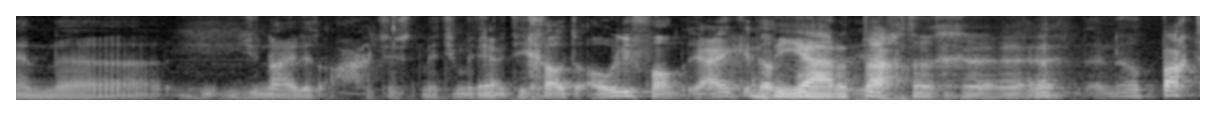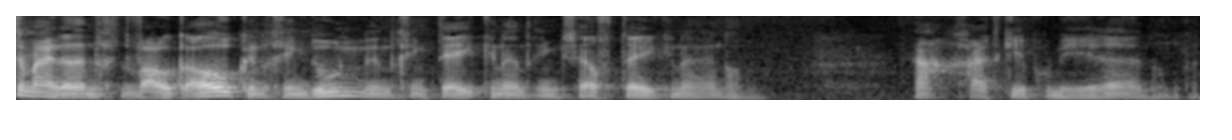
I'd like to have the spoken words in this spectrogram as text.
En eh, United Artists met, die- met, die- Ja. met die grote olifant. Ja, ik, dat de jaren ja, tachtig. eh, dat, pakte mij, dat, en dat wou ik ook. En dat ging doen. En dat ging tekenen. En dat ging ik zelf tekenen. En dan ja, ga je het een keer proberen. En dan eh,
